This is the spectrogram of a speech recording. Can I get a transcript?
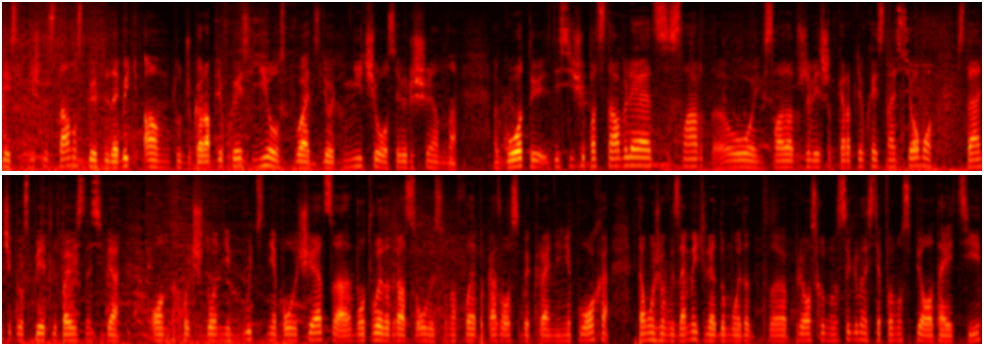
Если лишний стан успеет ли добить, а тут же Corrosive Haze не успевает сделать ничего совершенно. Год, и здесь еще подставляется Слард. Ой, Слард уже вешает Караптив Хейс на Сему. Станчик успеет ли повесить на себя он хоть что-нибудь, не получается. Вот в этот раз Always on Fly показал себя крайне неплохо. К тому же вы заметили, я думаю, этот э, превосходную сыгранность FN успел отойти отойти,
